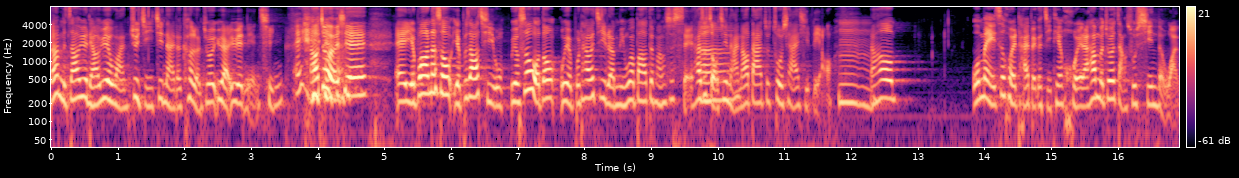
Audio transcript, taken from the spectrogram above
然后你们知道越聊越晚，聚集进来的客人就会越来越年轻。哎。然后就有一些，哎，也不知道那时候也不知道其我有时候我都我也不太会记人名，我也不知道对方是谁。他就走进来，然后大家就坐下一起聊。嗯。然后。我每一次回台北个几天回来，他们就会长出新的玩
